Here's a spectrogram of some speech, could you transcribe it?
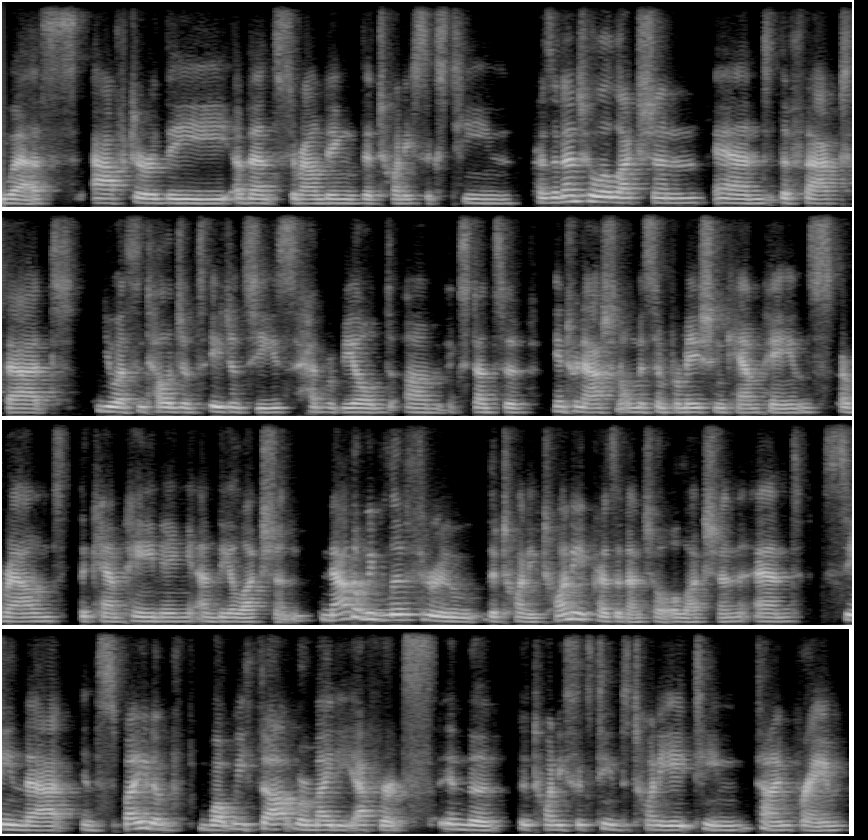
US after the events surrounding the 2016 presidential election and the fact that US intelligence agencies had revealed um, extensive international misinformation campaigns around the campaigning and the election. Now that we've lived through the 2020 presidential election and seen that, in spite of what we thought were mighty efforts in the, the 2016 to 2018 timeframe,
